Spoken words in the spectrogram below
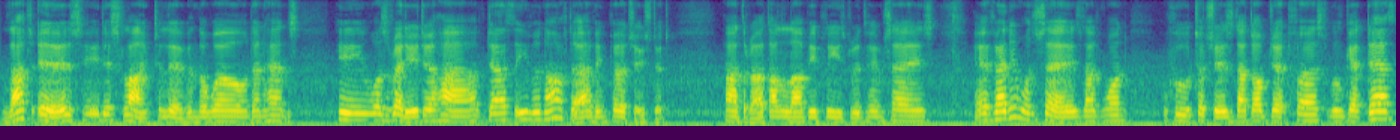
That is, he disliked to live in the world, and hence he was ready to have death even after having purchased it. Hadrat, Allah be pleased with him, says, If anyone says that one who touches that object first will get death.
